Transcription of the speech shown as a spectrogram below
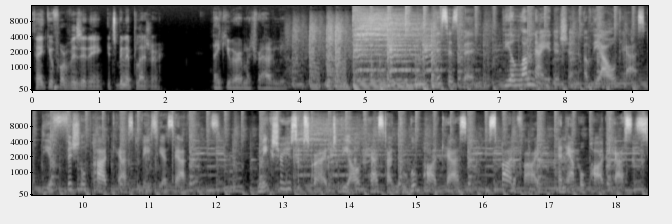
Thank you for visiting. It's been a pleasure. Thank you very much for having me. This has been the alumni edition of the Owlcast, the official podcast of ACS Athens. Make sure you subscribe to the Owlcast on Google Podcast, Spotify, and Apple Podcasts.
